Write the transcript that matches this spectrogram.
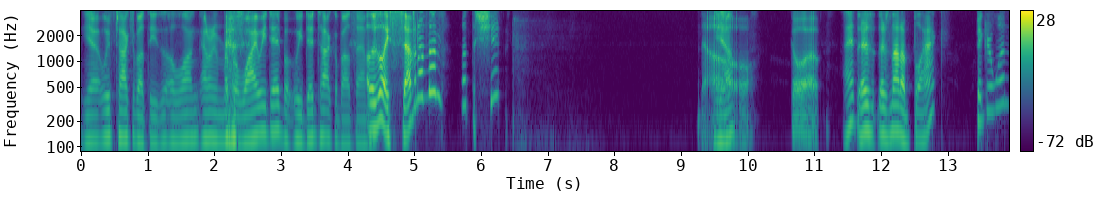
Yeah, we've talked about these a long. I don't even remember why we did, but we did talk about them. Oh, there's only seven of them? What the shit? No. Yeah. Go up. There's there's not a black bigger one?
